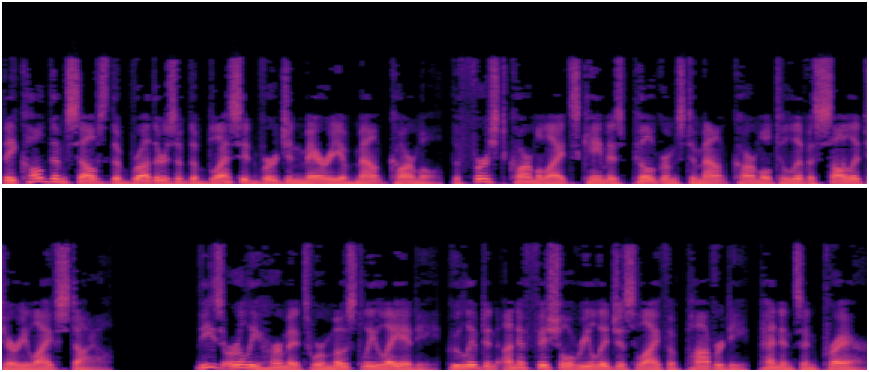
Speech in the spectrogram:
They called themselves the Brothers of the Blessed Virgin Mary of Mount Carmel. The first Carmelites came as pilgrims to Mount Carmel to live a solitary lifestyle. These early hermits were mostly laity, who lived an unofficial religious life of poverty, penance and prayer.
